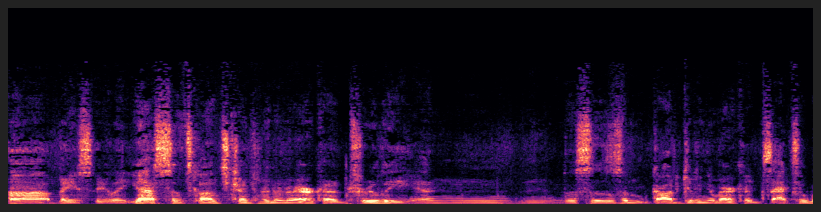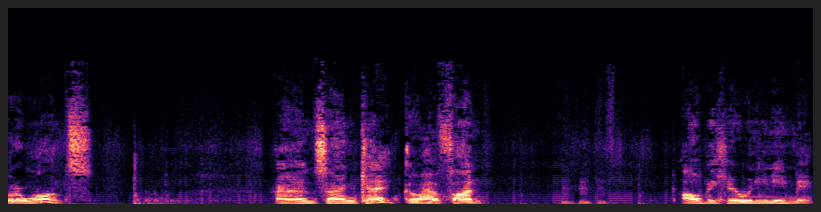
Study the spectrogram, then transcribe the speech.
uh, basically, yes, it's God's judgment in America, truly, and this is God giving America exactly what it wants. And saying, okay, go have fun. I'll be here when you need me.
